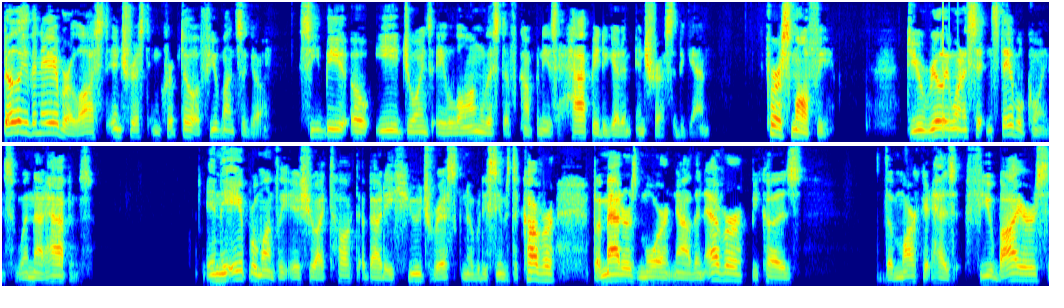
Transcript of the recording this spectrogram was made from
Billy the neighbor lost interest in crypto a few months ago. CBOE joins a long list of companies happy to get him interested again for a small fee. Do you really want to sit in stablecoins when that happens? In the April monthly issue, I talked about a huge risk nobody seems to cover, but matters more now than ever because the market has few buyers,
